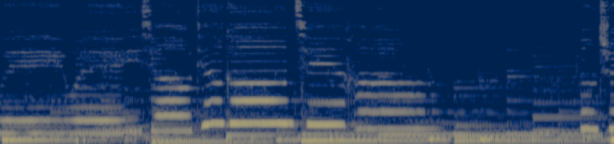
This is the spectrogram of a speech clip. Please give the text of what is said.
微微笑，天空晴好，风吹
